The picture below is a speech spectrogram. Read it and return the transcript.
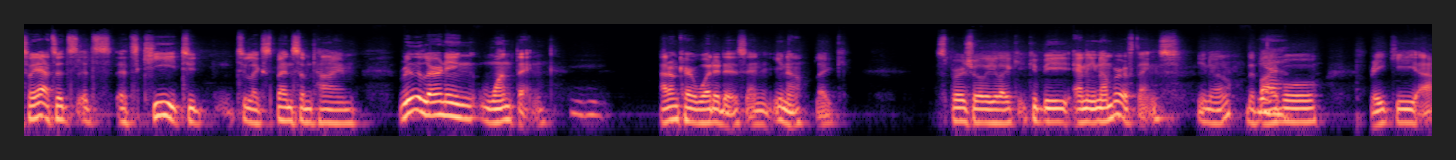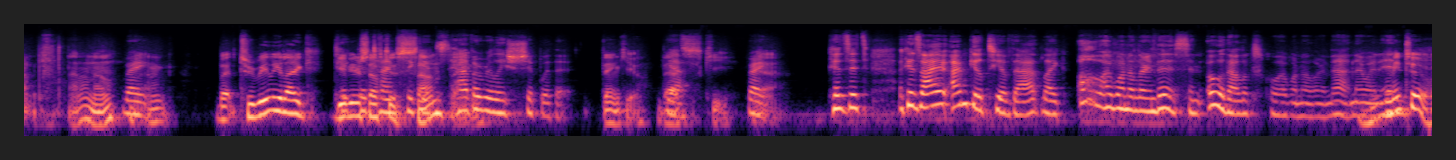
so yeah so it's it's it's key to to like spend some time really learning one thing Mhm. i don't care what it is and you know like spiritually like it could be any number of things you know the Yeah. bible reiki i don't, I don't know Right. Don't- but to really like give Take yourself to get- something have a relationship with it. Thank you that's key Right. yeah. Because it's because I I'm guilty of that. Like, oh, I want to learn this, and oh, that looks cool. I want to learn that, and I went. me And, too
